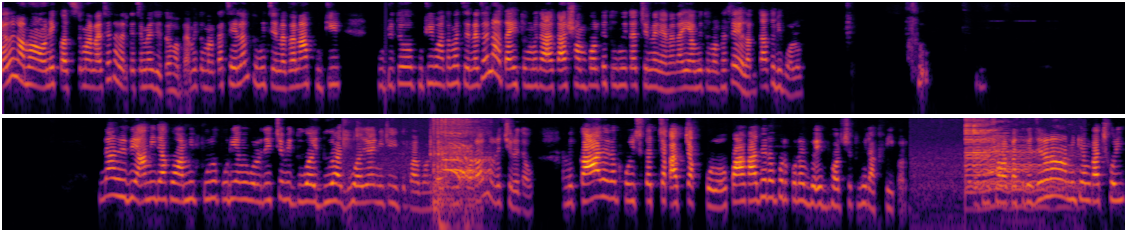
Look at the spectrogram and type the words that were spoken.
বলে দেন, আমার অনেক কাস্টমার আছে, তাদের কাছে আমার যেতে হবে। আমি তোমার কাছে এলাম, তুমি চেনা জানা পুটি পুটি তো পুটির মা তোমার চেনা জানা, তাই তোমার, তার- সম্পর্কে তুমি তার চেনা জানা, তাই আমি তোমার কাছে এলাম, তাড়াতাড়ি বলো। না দিদি, আমি দেখো, আমি পুরোপুরি আমি বলে দিচ্ছি, আমি দু দু দু হাজার নিচে দিতে পারব না। তুমি করাও, নাহলে ছেড়ে দাও। আমি কাজ একদম পরিষ্কার চাকাচাক করব কা- কাজের ওপর কোনো ভরসা তুমি রাখতেই পারো। তুমি সবার কাছ থেকে জেনে নাও আমি কেমন কাজ করি।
